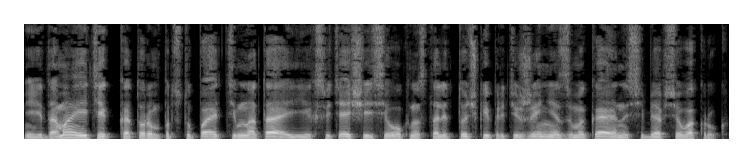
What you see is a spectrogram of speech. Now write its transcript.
и дома эти, к которым подступает темнота, и их светящиеся окна стали точкой притяжения, замыкая на себя все вокруг.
